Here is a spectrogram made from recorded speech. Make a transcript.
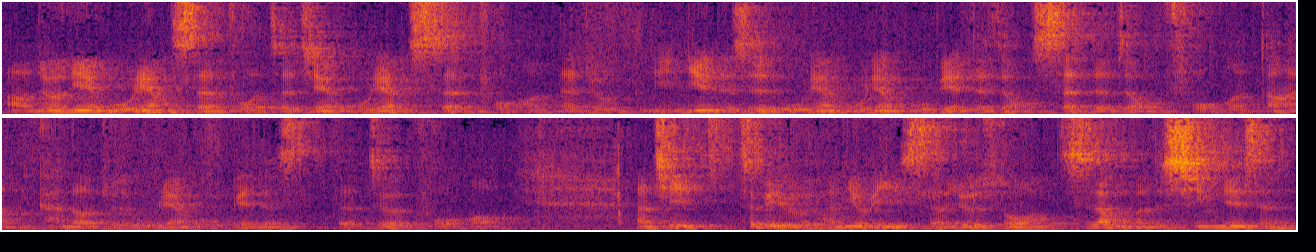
啊，若念无量身佛，则见无量身佛啊。那就你念的是无量无量无边的这种身的这种佛啊，当然你看到就是无量无边的的这个佛哦。”那其实这个有很有意思啊，就是说，实际上我们的心念是很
